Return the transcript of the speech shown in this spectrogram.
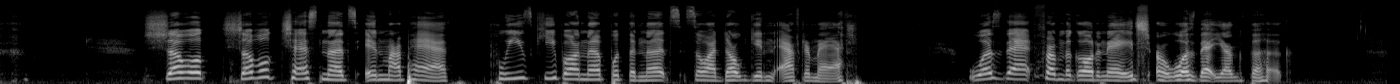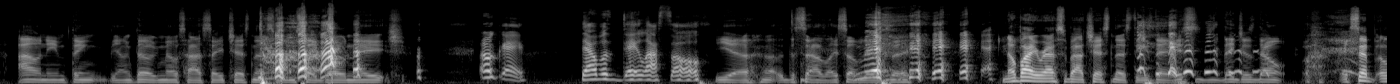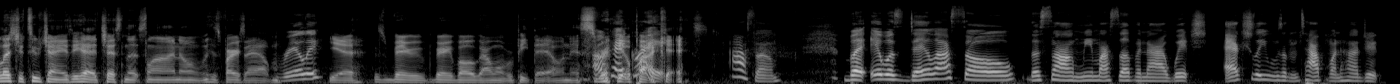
shovel shovel chestnuts in my path. Please keep on up with the nuts so I don't get an aftermath. Was that from the golden age or was that young thug? I don't even think Young Thug knows how to say chestnuts. I'm say Golden Age. Okay. That was De La Soul. Yeah, uh, that sounds like something they say. Nobody raps about chestnuts these days. they just don't. Except unless you're 2 Chainz. He had chestnuts line on his first album. really? Yeah, it's very, very vulgar. I won't repeat that on this Okay, radio great. podcast. Awesome. But it was De La Soul, the song Me, Myself, and I, which actually was in the top 100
